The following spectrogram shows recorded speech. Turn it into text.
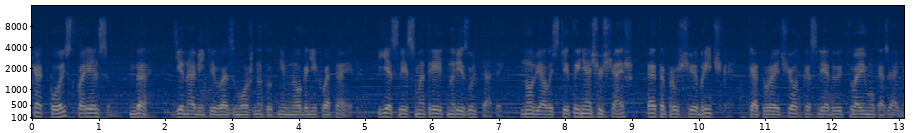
как поезд по рельсам. Да, динамики возможно тут немного не хватает если смотреть на результаты. Но вялости ты не ощущаешь, это прущая бричка, которая четко следует твоим указаниям.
